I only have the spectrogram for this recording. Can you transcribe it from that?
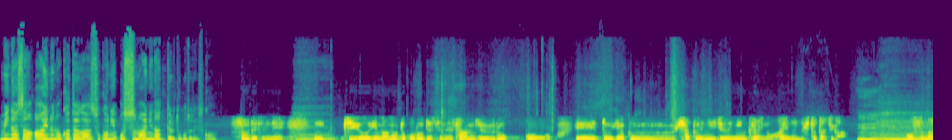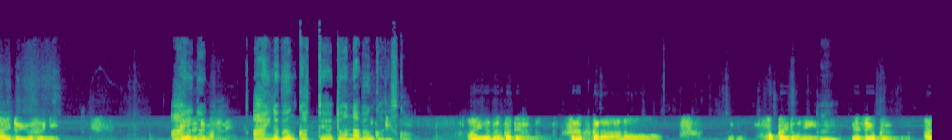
皆さんアイヌの方がそこにお住まいになってるってことですか？そうですね。一応今のところですね、36校、えっ、と、約120人くらいのアイヌの人たちがお住まいというふうに言われてますね。アイヌ文化ってどんな文化ですか？アイヌ文化って古くから、あの、北海道にうん。根強くあっ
